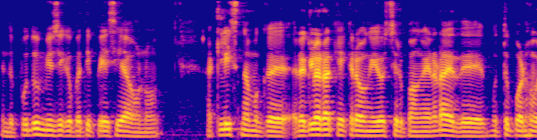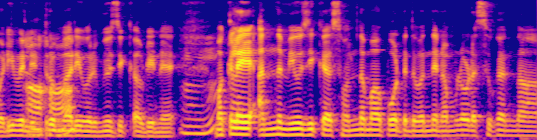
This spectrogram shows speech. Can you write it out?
இந்த புது மியூசிக்கை பற்றி பேசியே ஆகணும். அட்லீஸ்ட் நமக்கு ரெகுலராக கேட்குறவங்க யோசிச்சிருப்பாங்க என்னடா இது முத்துப்படம் வடிவில் இன்ட்ரோ மாதிரி ஒரு மியூசிக் அப்படின்னு. மக்களே அந்த மியூசிக்கை சொந்தமாக போட்டது வந்து நம்மளோட சுகன் தான்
